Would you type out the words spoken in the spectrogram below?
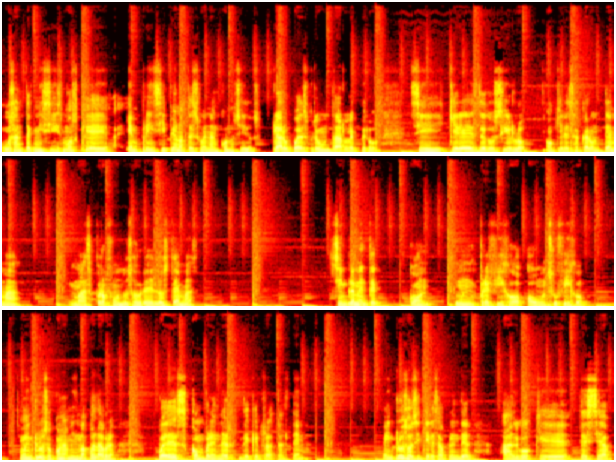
usan tecnicismos que en principio no te suenan conocidos. Claro, puedes preguntarle, pero si quieres deducirlo o quieres sacar un tema más profundo sobre los temas, Simplemente con un prefijo o un sufijo, o incluso con la misma palabra, puedes comprender de qué trata el tema. E incluso si quieres aprender algo que te sea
